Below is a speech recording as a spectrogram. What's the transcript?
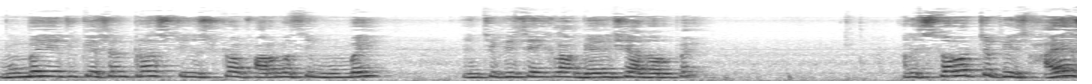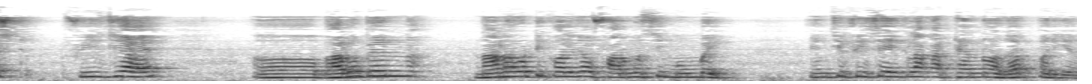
Mumbai education trust institute of pharmacy Mumbai. यांची फीस एक लाख ब्याऐंशी हजार रुपये. आणि सर्वोच्च फीस हायेस्ट फीस जी आहे Bhaluben Bhanuben Nanavati college of pharmacy Mumbai. यांची फीस आहे एक लाख अठ्ठ्याण्णव हजार पर इयर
